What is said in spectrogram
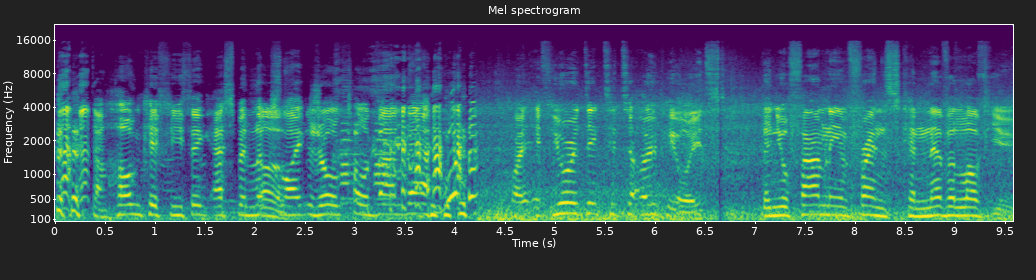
the honk if you think Espen looks Oh. like Jean Claude Van Damme. right, if you're addicted to opioids, then your family and friends can never love you.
